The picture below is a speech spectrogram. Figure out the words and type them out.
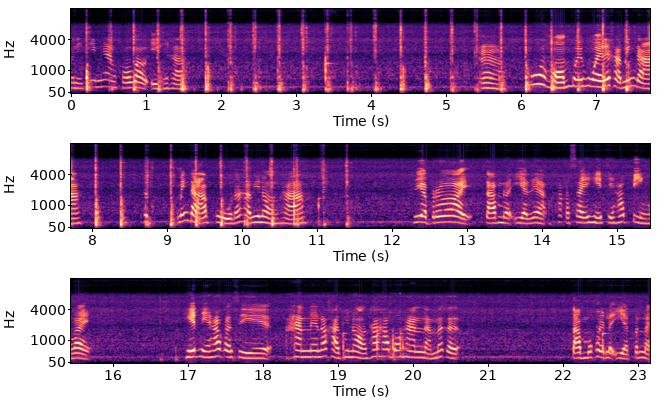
วันนี้ทีมงานขอเบาเองค่ะอ่าโอ้หอมห่วยๆเลยค่ะแมงดาแมงดาผูนะคะพี่น้องคะเรียบร้อยตำละเอียดเนี่ยเขาก็ใส่เห็ดที่เขาปิ่งไว้เห็ดนี่เขาก็สิหั่นเลยเนาะค่ะ พี่น้องถ้าเขาบ่หั่นน่ะมันก็ตำบ่ค่อยละเอียดปานไหน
